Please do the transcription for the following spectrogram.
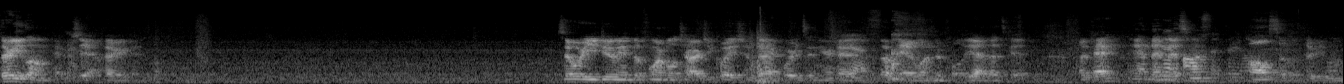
three lone pairs, yeah, very good. So were you doing the formal charge equation backwards in your head? Yes. Okay, wonderful, yeah, that's good. Okay, and then this one? also three lone Also three lone?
